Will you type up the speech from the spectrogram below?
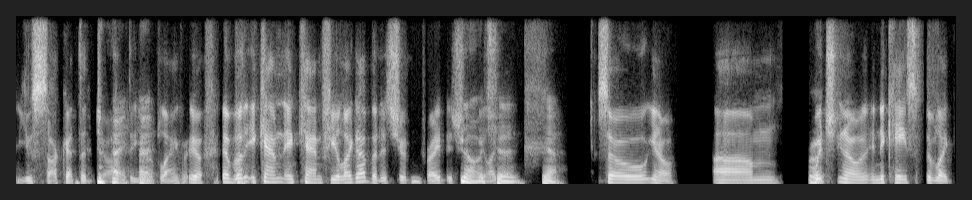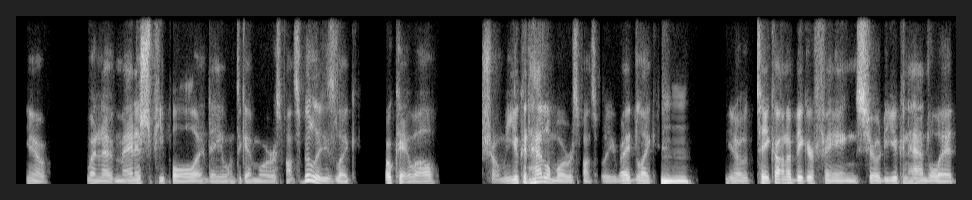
you suck at the job right, that you're right. applying for. You know, but it can it can feel like that, but it shouldn't, right? It shouldn't no, it like shouldn't. That. Yeah. So you know, um, right. which you know, in the case of like you know, when I've managed people and they want to get more responsibilities, like okay, well, show me you can handle more responsibility, right? Like mm-hmm. you know, take on a bigger thing, show that you can handle it,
